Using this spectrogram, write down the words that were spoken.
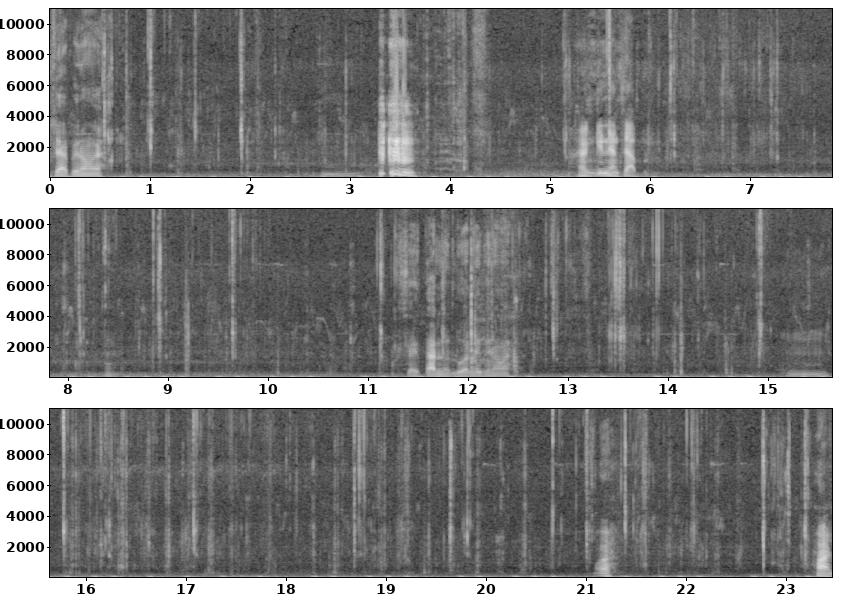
แซ่บพี่น้องเลยให้กินอย่างแซ่บใส่ตันล้วนๆเลยพี่น้องเลยอืมห่อน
